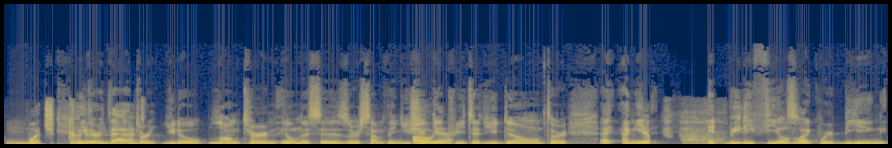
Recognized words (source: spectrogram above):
mm. which could either that prevented. or you know, long term illnesses or something. You should oh, get yeah. treated, you don't. Or I, I mean, yep. it really feels like we're being.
